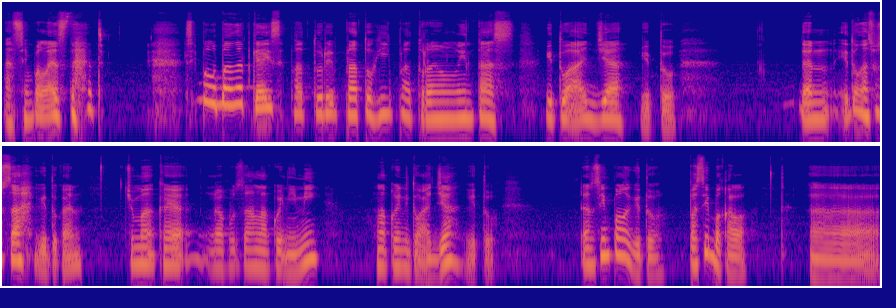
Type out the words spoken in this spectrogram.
As simple as that. Simple banget guys. Patuhi patuhi peraturan lalu lintas. Itu aja gitu. Dan itu nggak susah gitu kan. Cuma kayak nggak usah lakuin ini lakuin itu aja gitu. Dan simple gitu. Pasti bakal uh,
